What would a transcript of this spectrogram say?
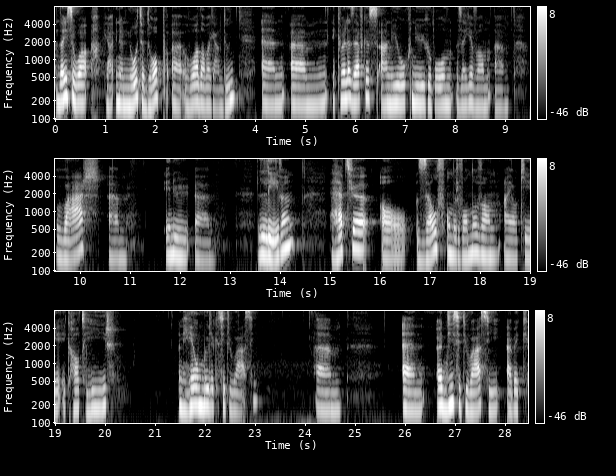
dat is wat, ja, in een notendop uh, wat dat we gaan doen. En um, ik wil eens even aan u ook nu gewoon zeggen van um, waar in uw leven heb je al zelf ondervonden van, ah ja oké, ik had hier een heel moeilijke situatie. en uit die situatie heb ik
